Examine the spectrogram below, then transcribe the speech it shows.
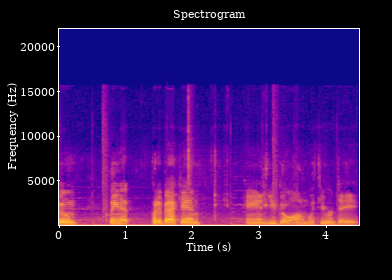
boom clean it put it back in and you go on with your day.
